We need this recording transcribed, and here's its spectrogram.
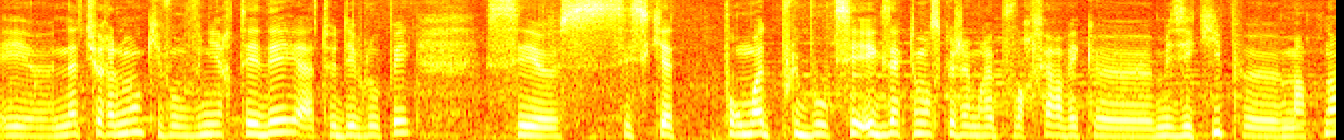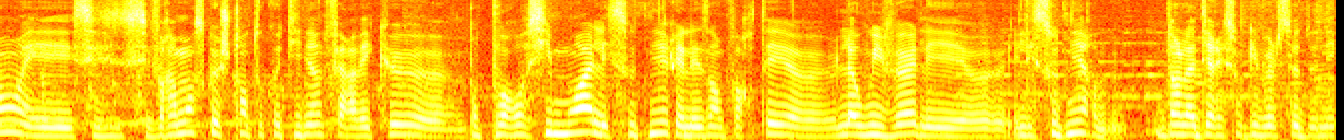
et euh, naturellement qui vont venir t'aider à te développer, c'est ce qui a pour moi de plus beau. C'est exactement ce que j'aimerais pouvoir faire avec euh, mes équipes euh, maintenant et c'est vraiment ce que je tente au quotidien de faire avec eux euh, pour pouvoir aussi moi les soutenir et les emporter là où ils veulent et les soutenir dans la direction qu'ils veulent se donner.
